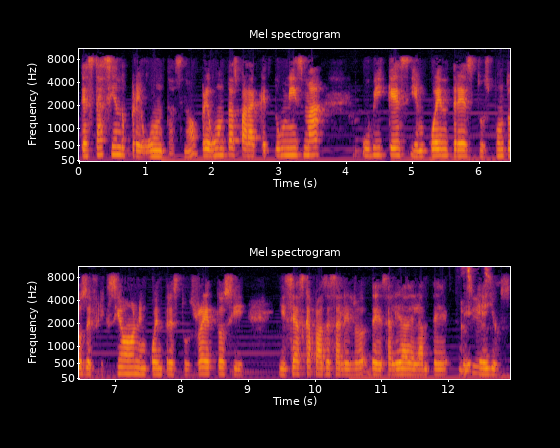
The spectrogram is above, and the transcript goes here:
te está haciendo preguntas, ¿no? Preguntas para que tú misma ubiques y encuentres tus puntos de fricción, encuentres tus retos y, seas capaz de salir, de salir adelante de ellos.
